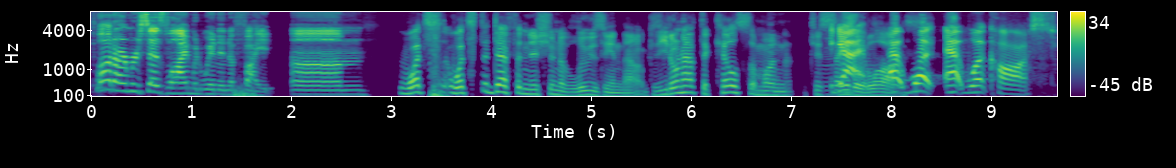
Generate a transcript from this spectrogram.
Plot armor says Lime would win in a fight. Um, What's what's the definition of losing though? Because you don't have to kill someone to say yeah, they lost. at what at what cost?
